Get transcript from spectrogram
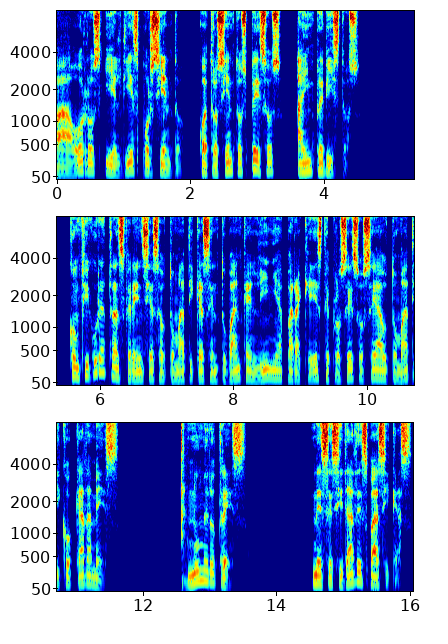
a ahorros y el 10%, 400 pesos, a imprevistos. Configura transferencias automáticas en tu banca en línea para que este proceso sea automático cada mes. Número 3. Necesidades básicas.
